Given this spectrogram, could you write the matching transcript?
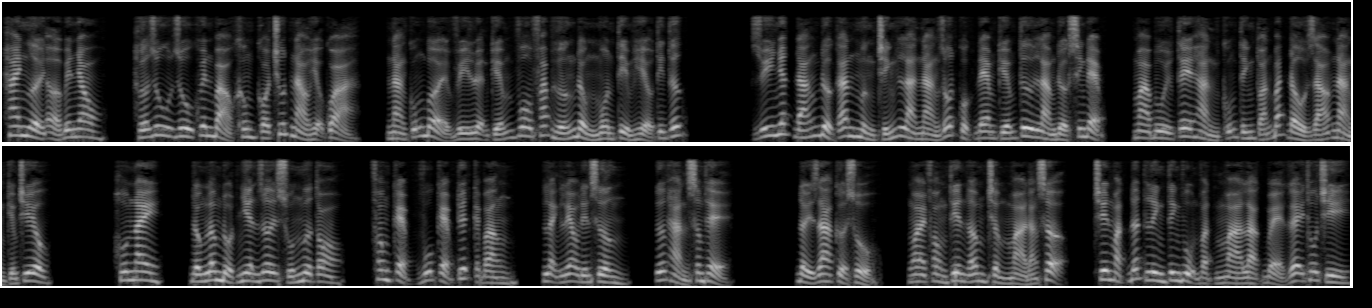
Hai người ở bên nhau, hứa du du khuyên bảo không có chút nào hiệu quả, nàng cũng bởi vì luyện kiếm vô pháp hướng đồng môn tìm hiểu tin tức. Duy nhất đáng được ăn mừng chính là nàng rốt cuộc đem kiếm tư làm được xinh đẹp, mà bùi tê hàn cũng tính toán bắt đầu giáo nàng kiếm chiêu. Hôm nay, đồng lâm đột nhiên rơi xuống mưa to, phong kẹp vũ kẹp tuyết kẹp băng, lạnh leo đến xương, ước hàn xâm thể. Đẩy ra cửa sổ, ngoài phòng thiên âm trầm mà đáng sợ, trên mặt đất linh tinh vụn vật mà lạc bẻ gãy thô chi,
